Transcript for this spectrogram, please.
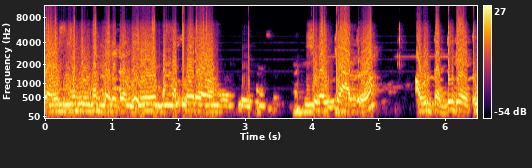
ಎರಡ್ ಸಾವಿರದ ಇಪ್ಪತ್ತೆರಡರಲ್ಲಿ ಬಸಪ್ಪನವರು ಶಿವೈಕ್ಯ ಆದ್ರು ಅವ್ರ ಗದ್ದುಗೆ ಇದು.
